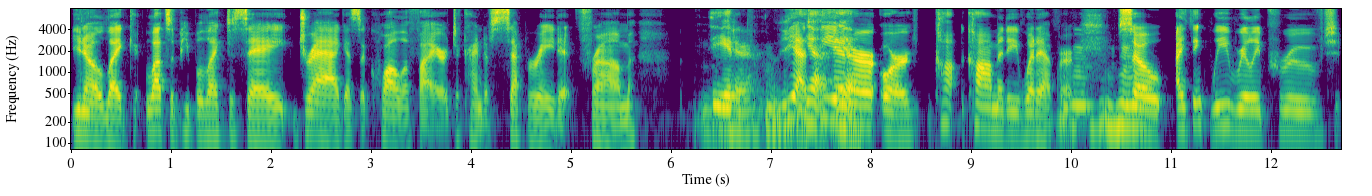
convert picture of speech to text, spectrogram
you know, like lots of people like to say drag as a qualifier to kind of separate it from. Theater. Mhm. Yeah, theater or co- comedy, whatever. Mhm, mhm. So I think we really proved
